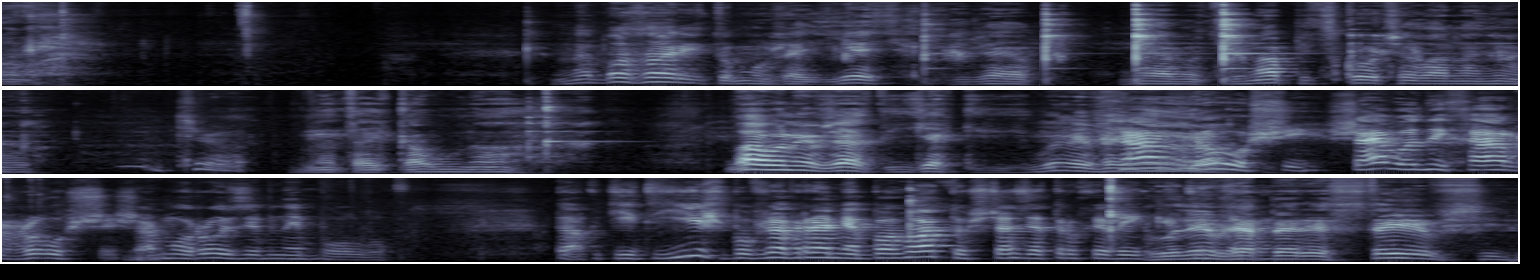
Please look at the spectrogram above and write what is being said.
О. На базарі то може є, вже, мабуть, ціна підскочила на нього, Чого? на той кавуна. Ну, А вони вже які, вони вже. Хороші, ще вони хороші, ще морозів не було. Так, дід їж, бо вже время багато, щас я трохи виключу. Вони вже перестивші.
